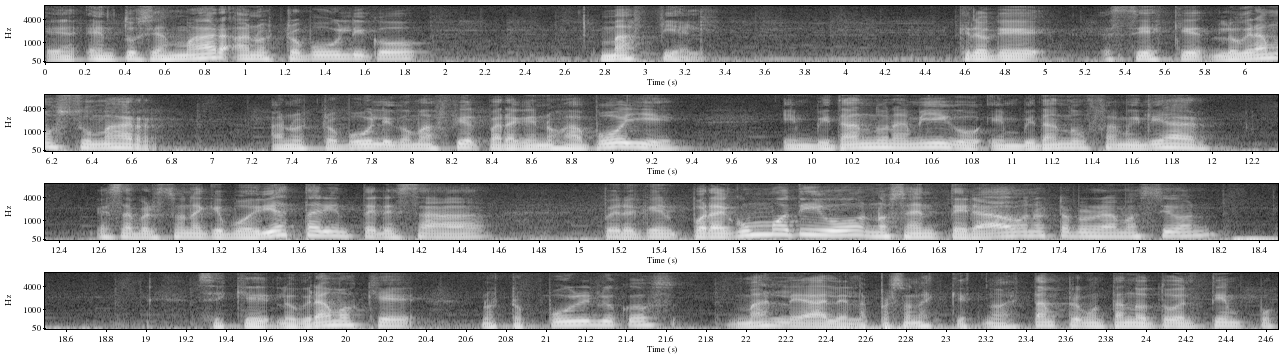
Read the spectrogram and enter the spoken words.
eh, entusiasmar a nuestro público más fiel. Creo que si es que logramos sumar a nuestro público más fiel para que nos apoye, invitando a un amigo, invitando a un familiar, esa persona que podría estar interesada, pero que por algún motivo no se ha enterado de nuestra programación, si es que logramos que nuestros públicos más leales, las personas que nos están preguntando todo el tiempo,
